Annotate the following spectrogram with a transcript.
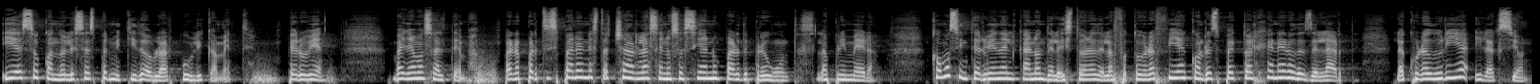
Y eso cuando les es permitido hablar públicamente. Pero bien, vayamos al tema. Para participar en esta charla se nos hacían un par de preguntas. La primera, ¿cómo se interviene el canon de la historia de la fotografía con respecto al género desde el arte, la curaduría y la acción?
